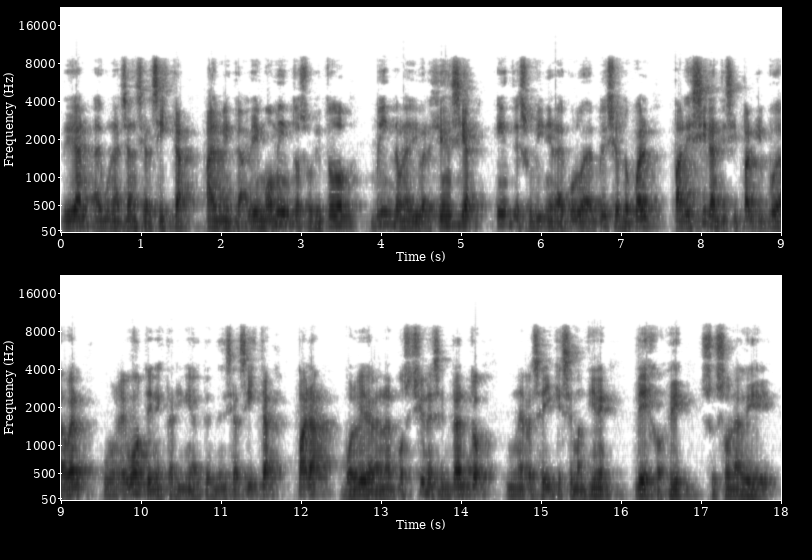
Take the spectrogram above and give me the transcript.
le dan alguna chance alcista al metal. En momento, sobre todo, brinda una divergencia entre su línea de la curva de precios, lo cual pareciera anticipar que puede haber un rebote en esta línea de tendencia alcista para volver a ganar posiciones, en tanto un RSI que se mantiene lejos de su zona de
